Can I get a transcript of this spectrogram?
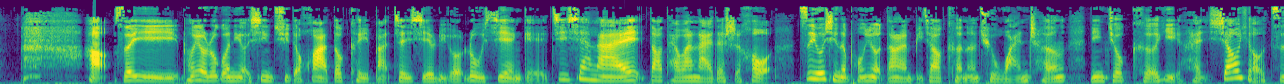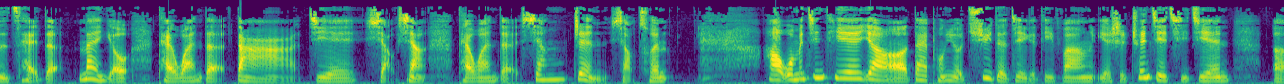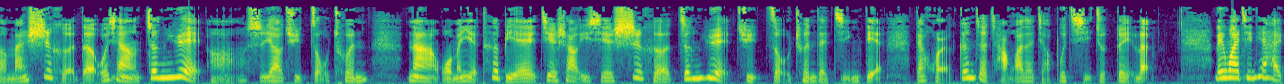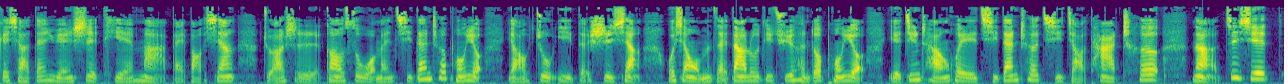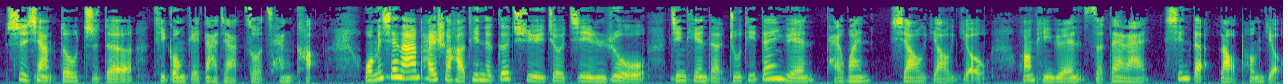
好，所以朋友，如果你有兴趣的话，都可以把这些旅游路线给记下来。到台湾来的时候，自由行的朋友当然比较可能去完成，您就可以很逍遥自在的漫游台湾的大街小巷、台湾的乡镇小村。好，我们今天要带朋友去的这个地方，也是春节期间。呃，蛮适合的。我想正月啊是要去走春，那我们也特别介绍一些适合正月去走春的景点。待会儿跟着茶花的脚步骑就对了。另外，今天还有一个小单元是铁马百宝箱，主要是告诉我们骑单车朋友要注意的事项。我想我们在大陆地区很多朋友也经常会骑单车、骑脚踏车，那这些事项都值得提供给大家做参考。我们先来安排一首好听的歌曲，就进入今天的主题单元——台湾逍遥游。黄品源所带来新的老朋友。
